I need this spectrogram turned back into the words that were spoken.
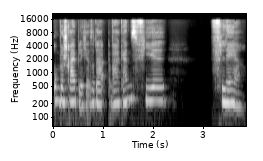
unbeschreiblich. Also da war ganz viel Flair.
